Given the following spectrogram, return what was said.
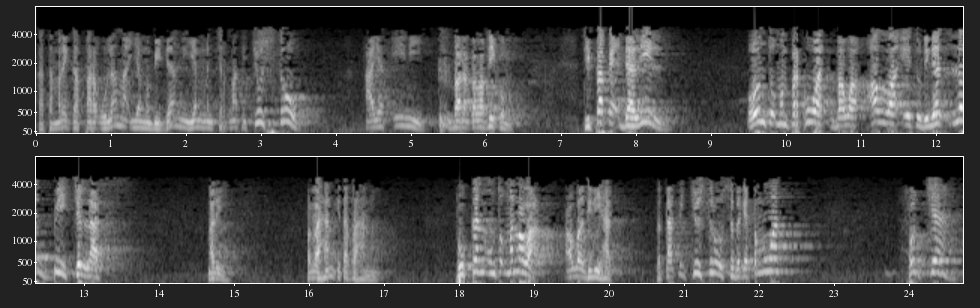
Kata mereka para ulama yang membidangi, yang mencermati justru ayat ini barakallahu fikum dipakai dalil untuk memperkuat bahwa Allah itu dilihat lebih jelas. Mari, perlahan kita pahami. Bukan untuk menolak Allah dilihat, tetapi justru sebagai penguat hujah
